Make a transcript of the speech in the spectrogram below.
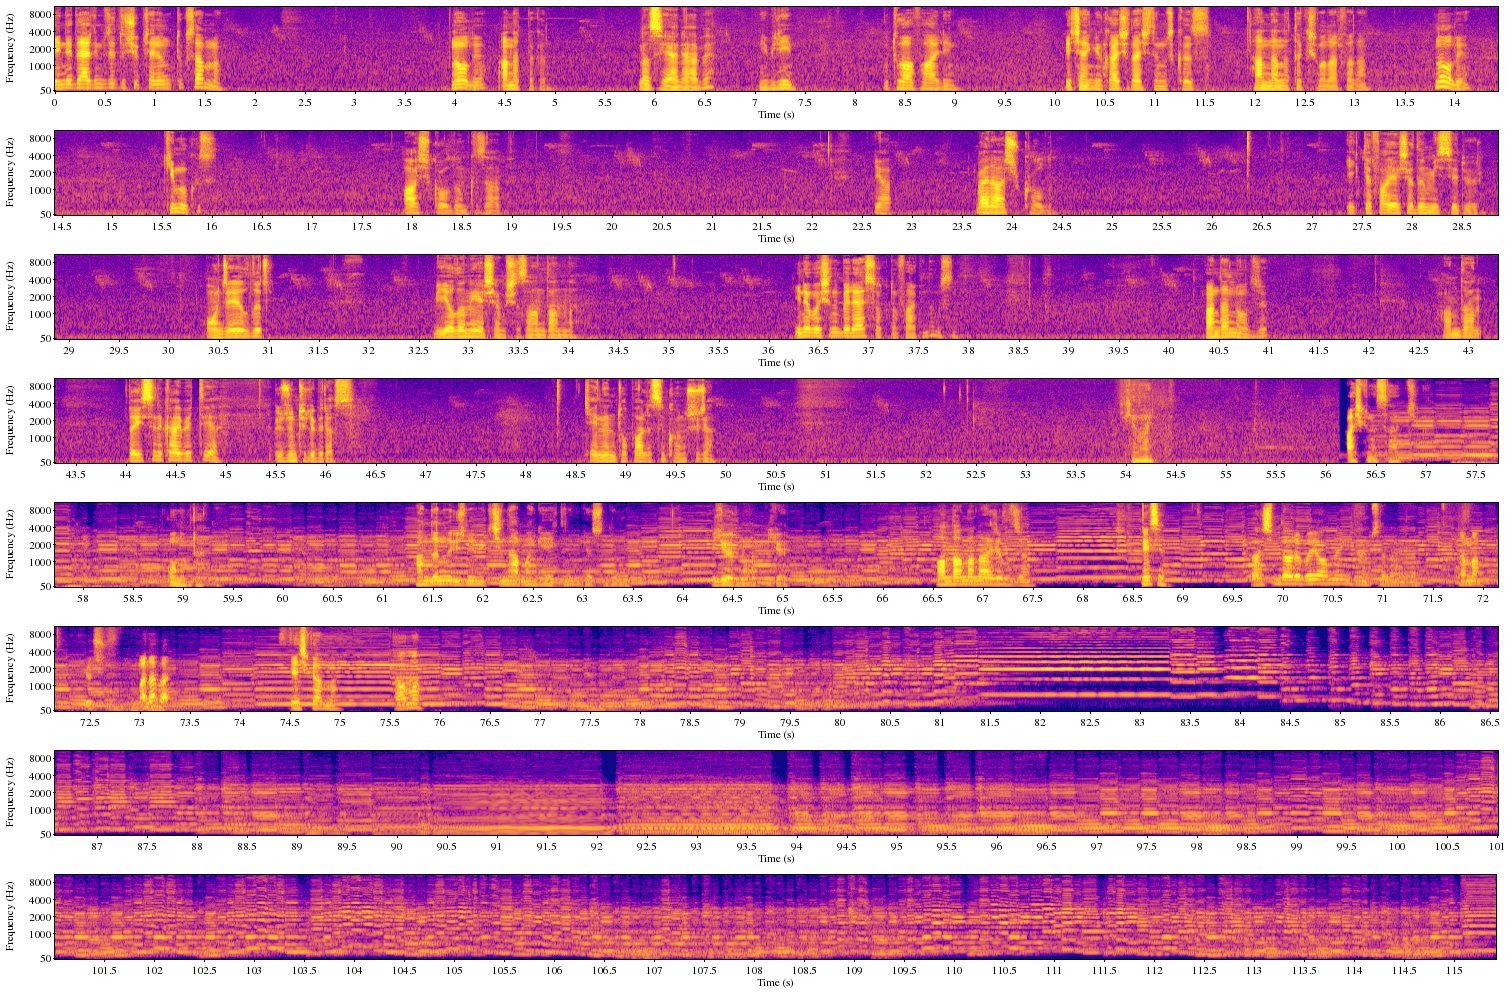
Kendi derdimize düşüp seni unuttuk sanma. Ne oluyor? Anlat bakalım. Nasıl yani abi? Ne bileyim. Bu tuhaf halin. Geçen gün karşılaştığımız kız. Handan'la takışmalar falan. Ne oluyor? Kim o kız? Aşık olduğum kız abi. Ya ben aşık oldum. İlk defa yaşadığımı hissediyorum. Onca yıldır bir yalanı yaşamışız Handan'la. Yine başını belaya soktun farkında mısın? Handan ne olacak? Handan dayısını kaybetti ya. Üzüntülü biraz. Kendini toparlasın konuşacağım. Kemal. Aşkına sahip çık. Onu bırakma. Handan'ı üzmemek için ne yapman gerektiğini biliyorsun değil mi? Biliyorum abi biliyorum. Handan'dan ayrılacağım. Neyse. Ben şimdi arabayı almaya gidiyorum sanayide. Tamam. Görüşürüz. Bana bak. Geç kalma. Tamam.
